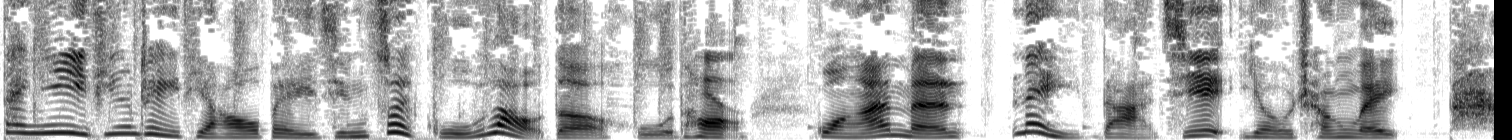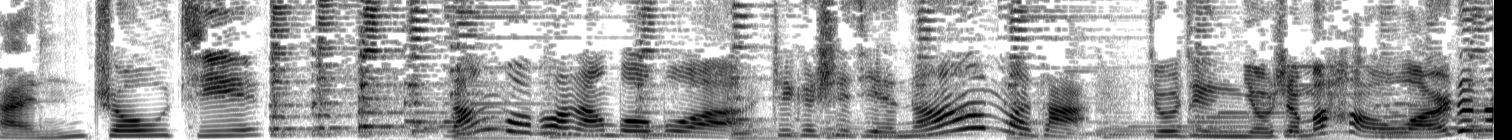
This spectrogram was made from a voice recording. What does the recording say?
带您一听这一条北。北京最古老的胡同——广安门内大街，又称为潭州街。狼伯伯，狼伯伯，这个世界那么大，究竟有什么好玩的呢？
